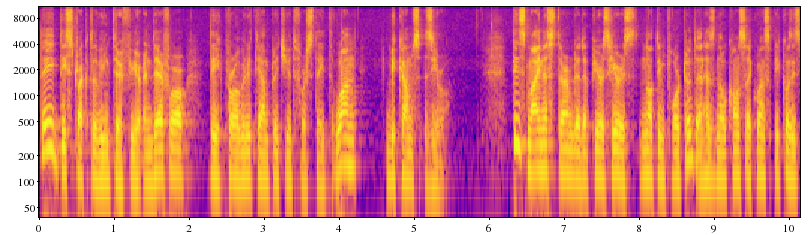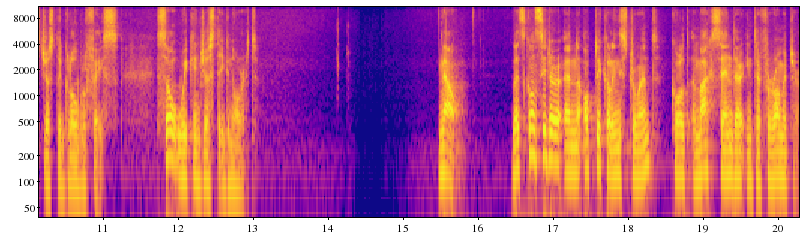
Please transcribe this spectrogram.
they destructively interfere, and therefore the probability amplitude for state 1 becomes 0. This minus term that appears here is not important and has no consequence because it's just a global phase. So we can just ignore it. Now, Let's consider an optical instrument called a Mach-Zehnder interferometer.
